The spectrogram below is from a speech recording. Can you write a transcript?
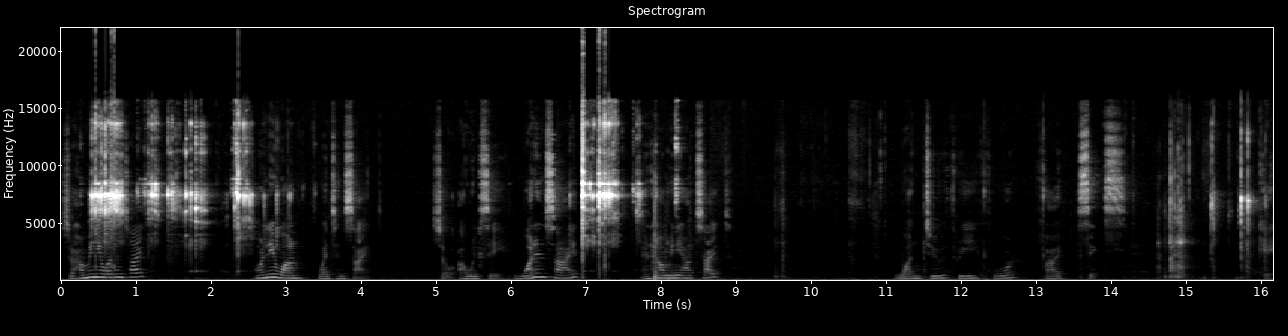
So how many was inside? Only one went inside. So I will say one inside and how many outside? One two three four five six. Okay.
